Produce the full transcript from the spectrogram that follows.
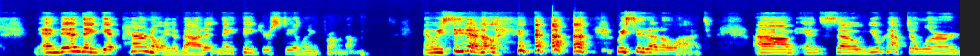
and then they get paranoid about it and they think you're stealing from them and we see that a, we see that a lot um, and so you have to learn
